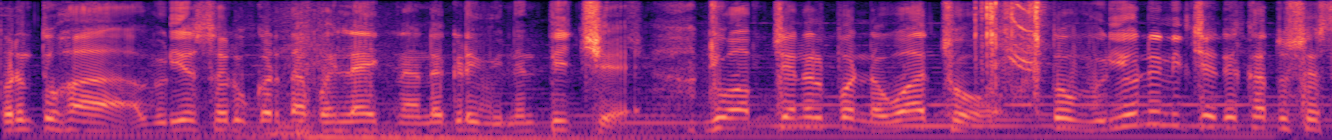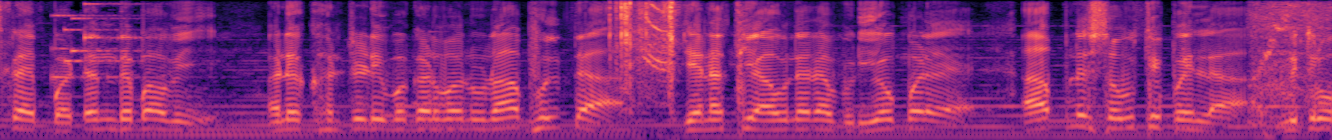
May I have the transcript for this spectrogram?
પરંતુ હા, વીડિયો શરૂ કરતા પહેલા એક નાનકડી વિનંતી છે. જો આપ ચેનલ પર નવા છો, તો વિડીયોની નીચે દેખાતું સબસ્ક્રાઇબ બટન દબાવી અને ઘંટડી વગાડવાનું ના ભૂલતા જેનાથી આવનારા વીડિયો મળે. આપને સૌથી પહેલા, મિત્રો,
